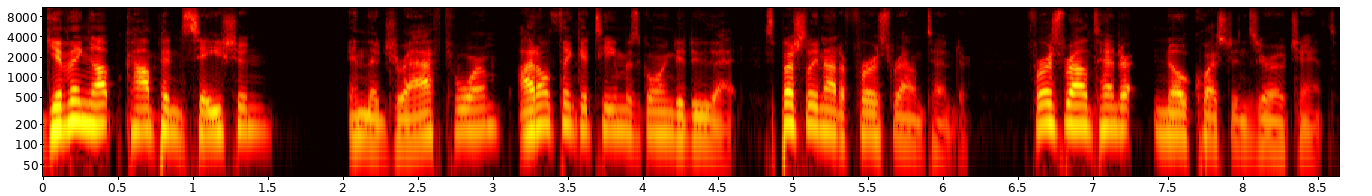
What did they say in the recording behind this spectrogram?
giving up compensation in the draft for him, I don't think a team is going to do that, especially not a first round tender. First round tender, no question, zero chance.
